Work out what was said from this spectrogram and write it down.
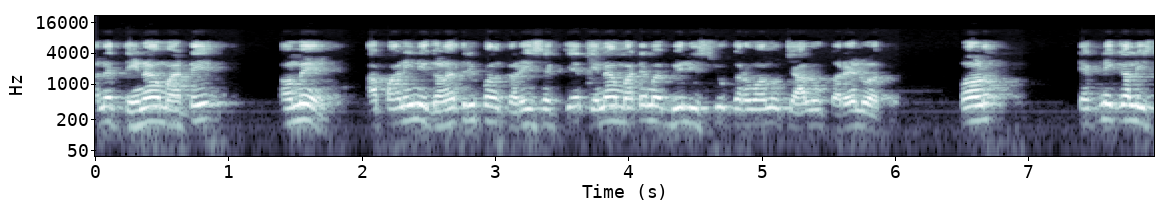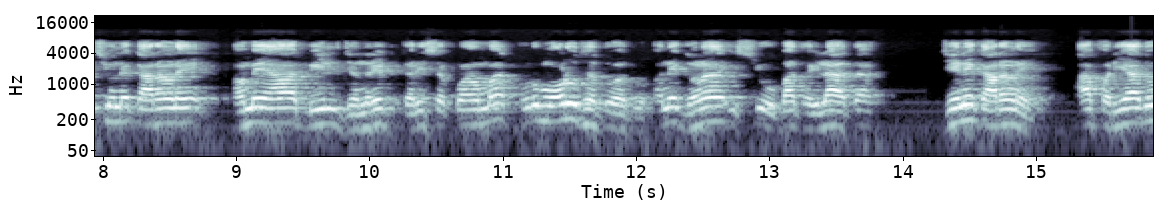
અને તેના માટે અમે આ પાણીની ગણતરી પણ કરી શકીએ. તેના માટે મેં બિલ ઇસ્યુ કરવાનું ચાલુ કરેલું હતું. પણ ટેકનિકલ ઇસ્યુને કારણે અમે આ બિલ જનરેટ કરી શકવામાં થોડું મોડું થતું હતું અને ઘણા ઇસ્યુ ઊભા થયેલા હતા, જેને કારણે આ ફરિયાદો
